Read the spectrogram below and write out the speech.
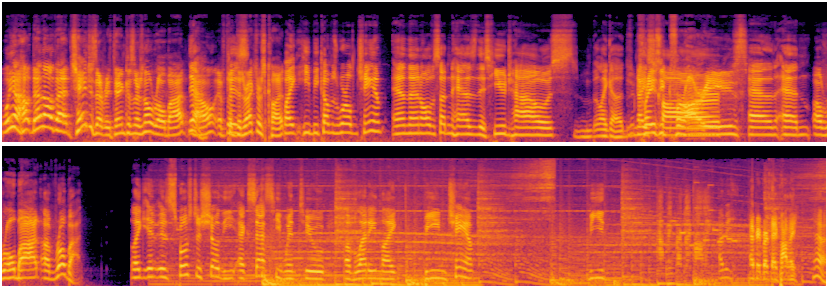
Well, yeah. How, then all that changes everything because there's no robot Yeah, now. If the, the 'cause, director's cut, Like he becomes world champ, and then all of a sudden has this huge house, like a nice crazy car, Ferraris, and and a robot. a robot. Like it is supposed to show the excess he went to of letting like being champ be. happy I mean, Happy birthday, Paulie. yeah.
